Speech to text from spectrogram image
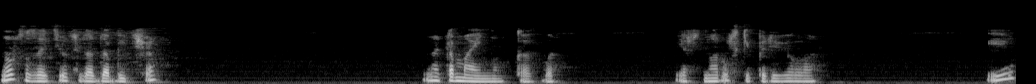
нужно зайти вот сюда добыча. Ну, это майнинг как бы. Я же на русский перевела. И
